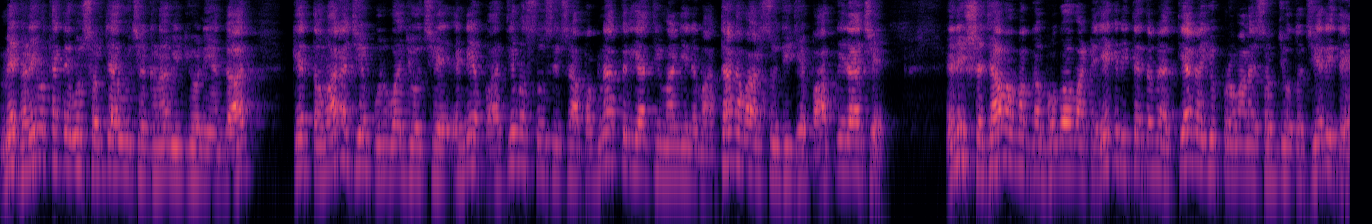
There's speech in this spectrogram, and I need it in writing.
મેં ઘણી વખત એવું સમજાવ્યું છે ઘણા વિડીયોની અંદર કે તમારા જે પૂર્વજો છે, એને પાદ્યમ સુશિક્ષા પગનાતરિયાથી માંડીને માથાના વાર સુધી જે પાપ કર્યા છે, એની સજામાં ભોગવવા માટે એક રીતે તમે અત્યારના યુગ પ્રમાણે સમજો તો જે રીતે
